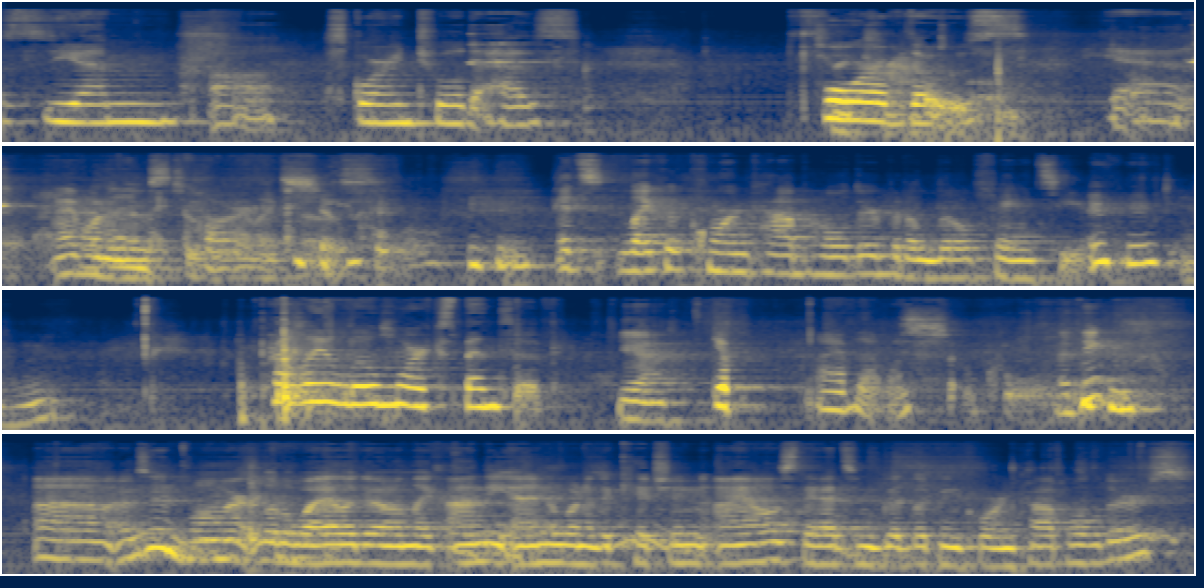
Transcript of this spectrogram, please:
Xiem uh, scoring tool that has four of those. Yeah. I have one of those too. I like It's so those. Cool. It's like a corn cob holder, but a little fancier. Mhm. Mhm. Probably a little more expensive. Yeah, Yep, I have that one. So cool. I think um, I was in Walmart a little while ago, and like on the end of one of the kitchen aisles, they had some good-looking corn cob holders.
